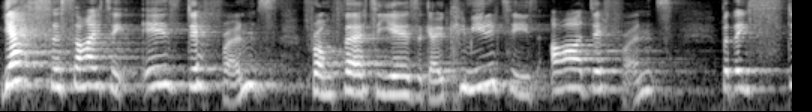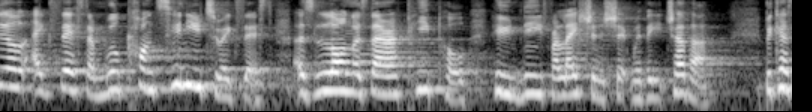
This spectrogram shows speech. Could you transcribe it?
Yes, society is different from 30 years ago. Communities are different, but they still exist and will continue to exist as long as there are people who need relationship with each other. Because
